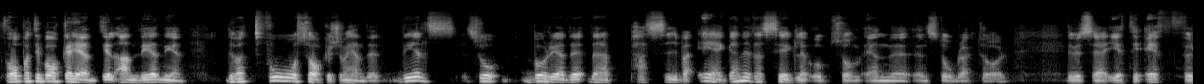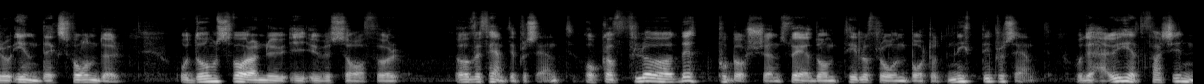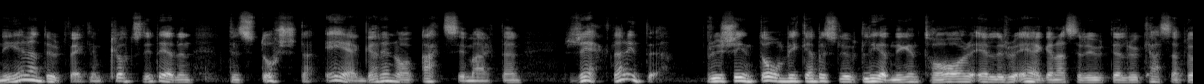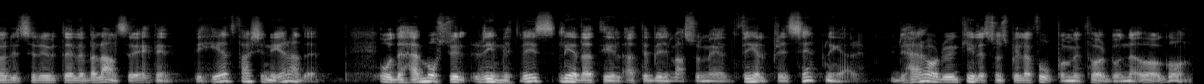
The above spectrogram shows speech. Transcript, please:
För hoppa tillbaka igen till anledningen. Det var två saker som hände. Dels så började det här passiva ägandet att segla upp som en, eh, en stor aktör. Det vill säga ETF och indexfonder. Och de svarar nu i USA för över 50 procent och av flödet på börsen så är de till och från bortåt 90 procent. Och det här är ju helt fascinerande utveckling. Plötsligt är den, den största ägaren av aktiemarknaden räknar inte. Bryr sig inte om vilka beslut ledningen tar eller hur ägarna ser ut eller hur kassaflödet ser ut eller balansräkningen. Det är helt fascinerande. Och det här måste ju rimligtvis leda till att det blir massor med felprissättningar. Här har du en kille som spelar fotboll med förbundna ögon.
